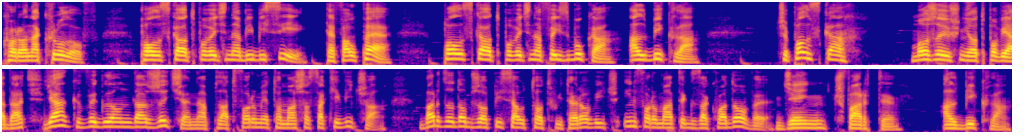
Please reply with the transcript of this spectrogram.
Korona Królów. Polska odpowiedź na BBC, TVP. Polska odpowiedź na Facebooka, Albikla. Czy Polska może już nie odpowiadać? Jak wygląda życie na platformie Tomasza Sakiewicza? Bardzo dobrze opisał to Twitterowicz, informatyk zakładowy. Dzień czwarty. Albikla.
